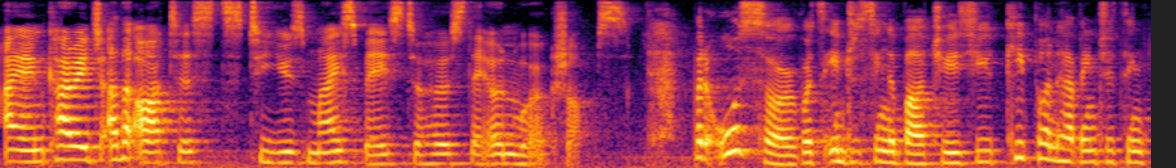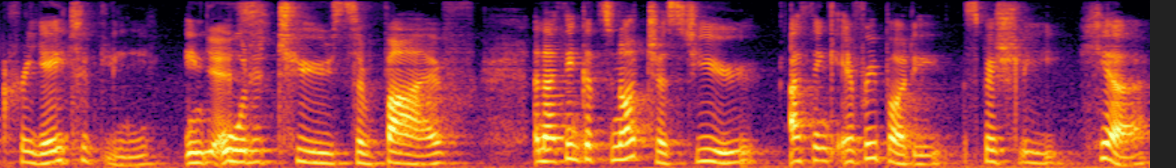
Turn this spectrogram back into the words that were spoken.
I encourage other artists to use my space to host their own workshops. But also, what's interesting about you is you keep on having to think creatively in Yes. order to survive. And I think it's not just you. I think everybody, especially here,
